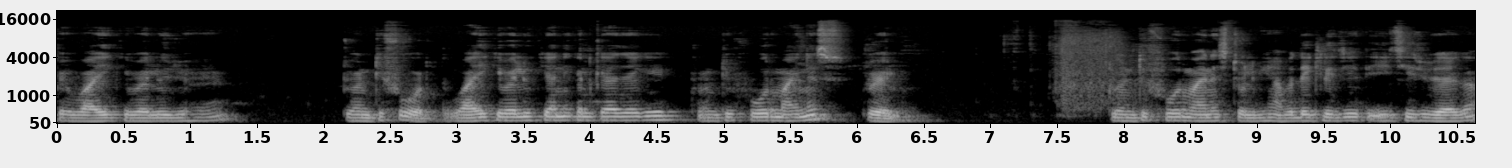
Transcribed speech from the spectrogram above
पे वाई की वैल्यू जो है ट्वेंटी फोर तो वाई की वैल्यू क्या निकल के आ जाएगी? Twenty four minus twelve twenty four minus twelve यहाँ पर देख लीजिए तो ये चीज़ हो जाएगा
